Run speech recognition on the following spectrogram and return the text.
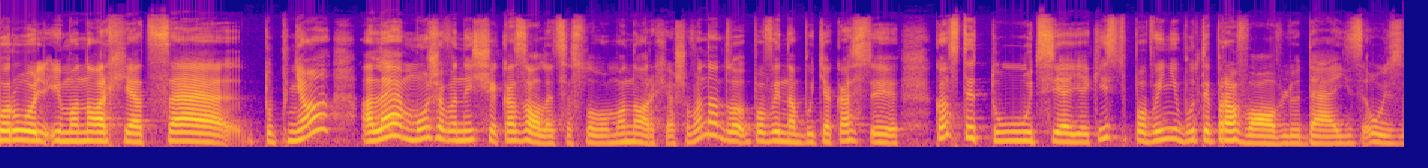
король і монархія це тупня, але може вони ще казали це слово монархія, що вона повинна бути якась е, конституція, якісь повинні бути права в людей, ось,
